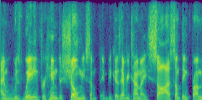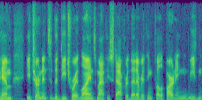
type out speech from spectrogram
I was waiting for him to show me something because every time I saw something from him, he turned into the Detroit Lions Matthew Stafford that everything fell apart. And we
